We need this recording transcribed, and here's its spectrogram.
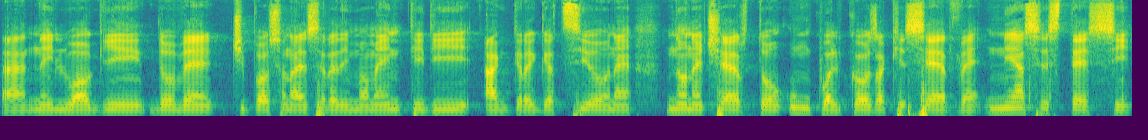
eh, nei luoghi dove ci possono essere dei momenti di aggregazione non è certo un qualcosa che serve né a se stessi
